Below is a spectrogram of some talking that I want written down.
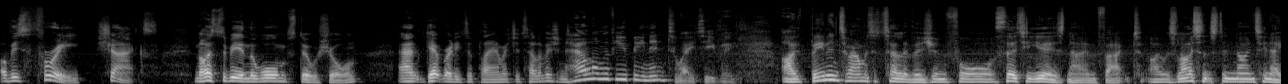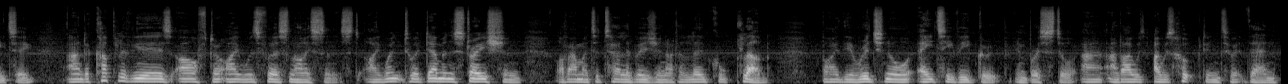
of his three shacks. Nice to be in the warm still, Sean. And get ready to play amateur television. How long have you been into ATV? I've been into amateur television for 30 years now, in fact. I was licensed in 1980, and a couple of years after I was first licensed, I went to a demonstration of amateur television at a local club by the original ATV group in Bristol, and, and I, was, I was hooked into it then.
